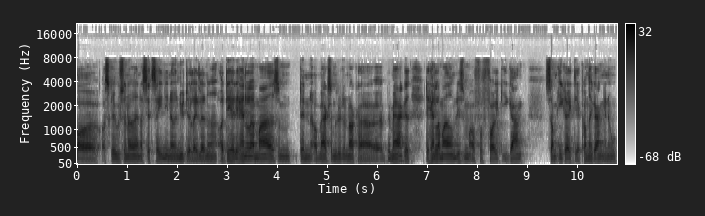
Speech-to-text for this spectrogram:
at, at skrive sådan noget, end at sætte sig ind i noget nyt eller et eller andet. Og det her, det handler meget, som den opmærksomme lytter nok har bemærket, det handler meget om ligesom at få folk i gang, som ikke rigtig er kommet i gang endnu.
